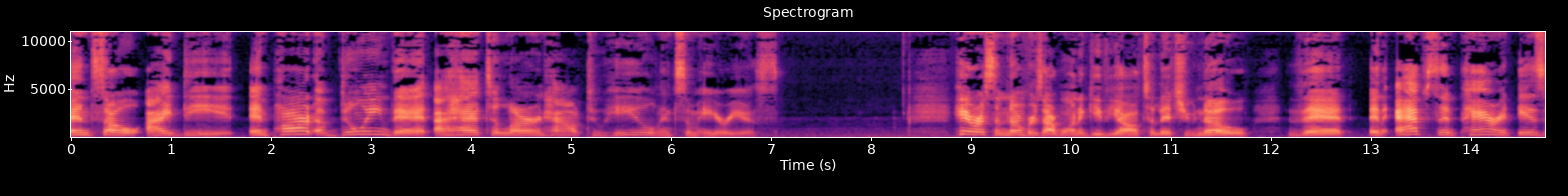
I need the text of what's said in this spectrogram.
And so I did. And part of doing that, I had to learn how to heal in some areas. Here are some numbers I want to give y'all to let you know that an absent parent is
